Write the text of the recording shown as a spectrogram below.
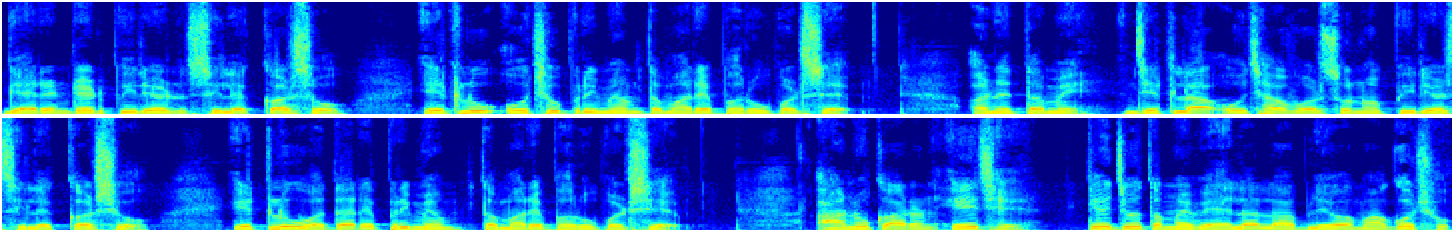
ગેરેન્ટેડ પીરિયડ સિલેક્ટ કરશો, એટલું ઓછું પ્રીમિયમ તમારે ભરવું પડશે. અને તમે જેટલા ઓછા વર્ષોનો પીરિયડ સિલેક્ટ કરશો, એટલું વધારે પ્રીમિયમ તમારે ભરવું પડશે. આનું કારણ એ છે કે જો તમે વહેલા લાભ લેવા માગો છો,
